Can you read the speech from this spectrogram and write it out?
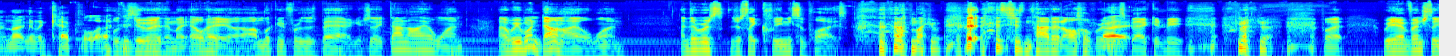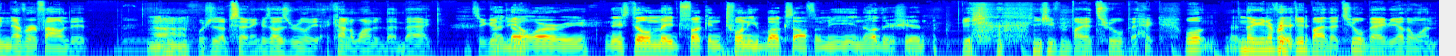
I'm not gonna capitalize. wasn't do anything. I'm like, oh hey, uh, I'm looking for this bag, and she's like, down aisle one. Uh, we went down aisle one, and there was just like cleaning supplies. I'm like, this is not at all where this Right. bag could be. but we eventually never found it, uh, which is upsetting because I was really, I kind of wanted that bag. It's a good Uh, deal. don't worry. They still made fucking 20 bucks off of me and other shit. Yeah, you even buy a tool bag. Well, no, you never did buy that tool bag. The other one.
